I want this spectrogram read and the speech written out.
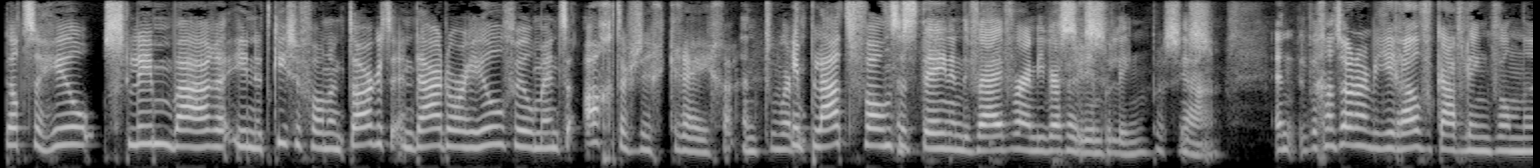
Dat ze heel slim waren in het kiezen van hun targets. En daardoor heel veel mensen achter zich kregen. En toen werd In plaats van een ze. steen in de vijver en die werd een Precies, rimpeling. precies. Ja. En we gaan zo naar die ruilverkaveling van eh,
